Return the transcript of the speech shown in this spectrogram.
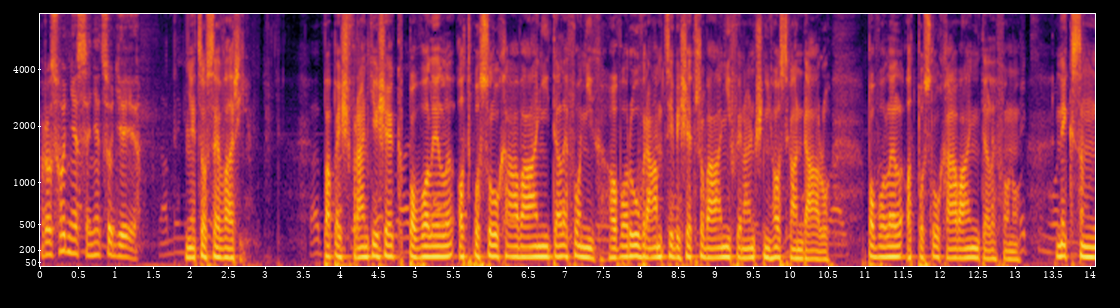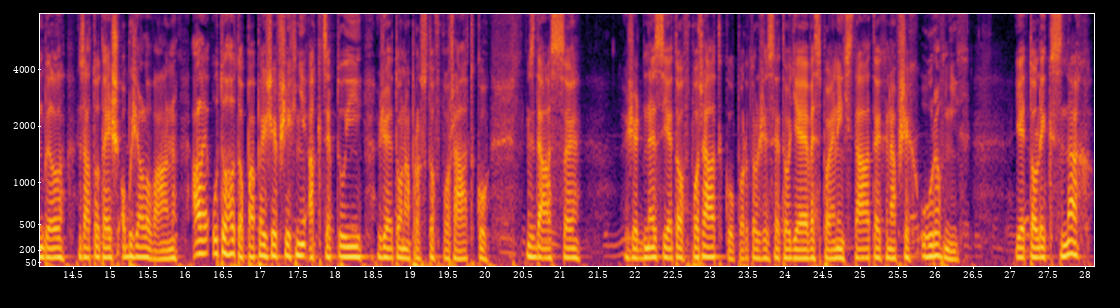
Rozhodně se něco děje. Něco se vaří. Papež František povolil odposlouchávání telefonních hovorů v rámci vyšetřování finančního skandálu. Povolil odposlouchávání telefonu. Nixon byl za to též obžalován, ale u tohoto papeže všichni akceptují, že je to naprosto v pořádku. Zdá se, že dnes je to v pořádku, protože se to děje ve Spojených státech na všech úrovních. Je tolik snah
